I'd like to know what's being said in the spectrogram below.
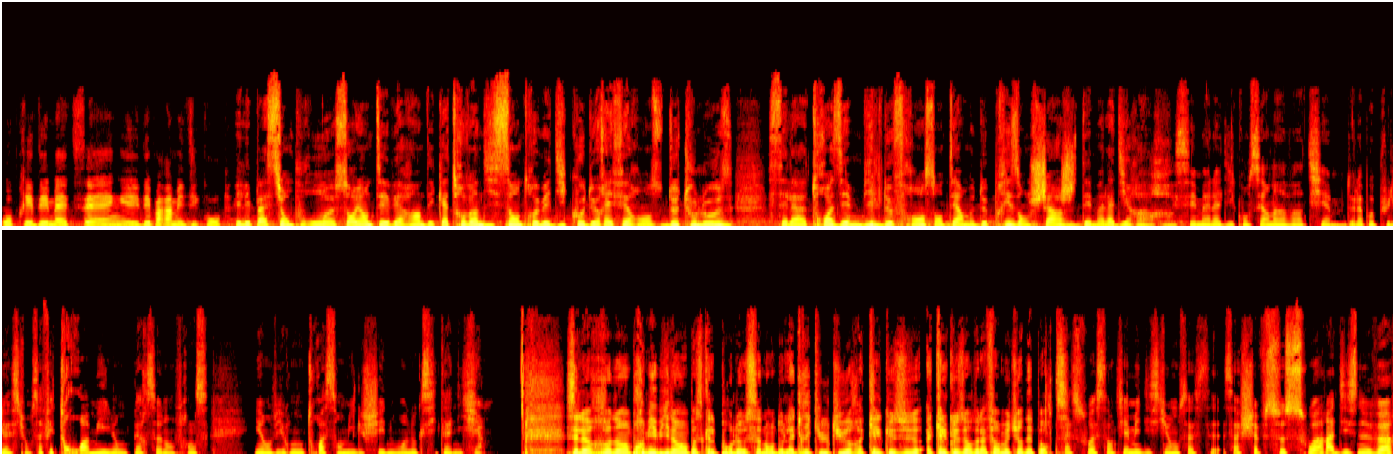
auprès des médecins et des paramédicaux. Et les patients pourront euh, s'orienter vers un des 90 centres médicaux de référence de Toulouse. C'est la troisième ville de France en termes de prise en charge des maladies rares. Ces maladies concernent un vingtième de la population. Ça fait 3 millions de personnes en France et environ 300 000 chez nous en Occitanie. C'est l'heure d'un premier bilan, Pascal, pour le Salon de l'Agriculture à quelques, heures, à quelques heures de la fermeture des portes. La 60e édition s'achève ce soir à 19h.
